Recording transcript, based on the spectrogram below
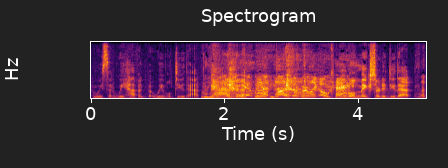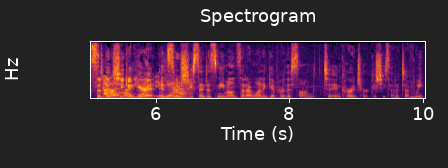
And we said, We haven't, but we will do that. yeah, yeah, we hadn't thought of it. We are like, okay. We will make sure to do that Let's so do that she can my hear God, it. And yeah. so she sent us an email and said, I want to give her this song to encourage her because she's had a tough week.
